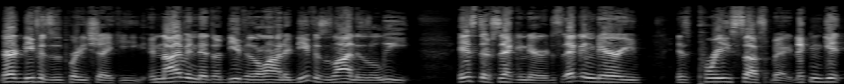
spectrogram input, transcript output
their defense is pretty shaky, and not even that their defensive line, their defensive line is elite. It's their secondary. The secondary is pretty suspect. They can get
